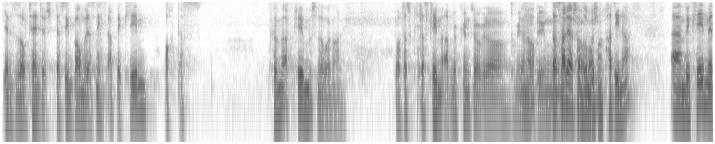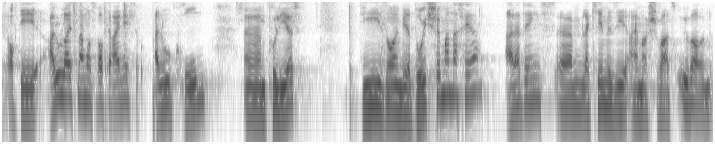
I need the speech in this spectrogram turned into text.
dann ist es authentisch. Deswegen bauen wir das nichts ab. Wir kleben auch das. Können wir abkleben, müssen wir aber gar nicht. Doch, das, das kleben wir ab. Wir können es ja wieder mit Genau. Das hat ja schon so ein bisschen. Patina. Ähm, wir kleben jetzt auch die Aluleisten, haben wir uns darauf geeinigt. Aluchrom ähm, poliert. Die sollen wir durchschimmern nachher. Allerdings ähm, lackieren wir sie einmal schwarz über und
